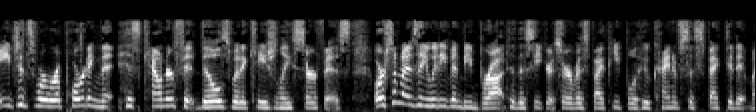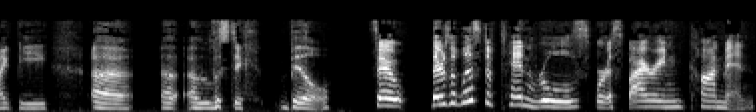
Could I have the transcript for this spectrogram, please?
agents were reporting that his counterfeit bills would occasionally surface, or sometimes they would even be brought to the Secret Service by people who kind of suspected it might be uh, a, a Lustig bill. So there's a list of 10 rules for aspiring con men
